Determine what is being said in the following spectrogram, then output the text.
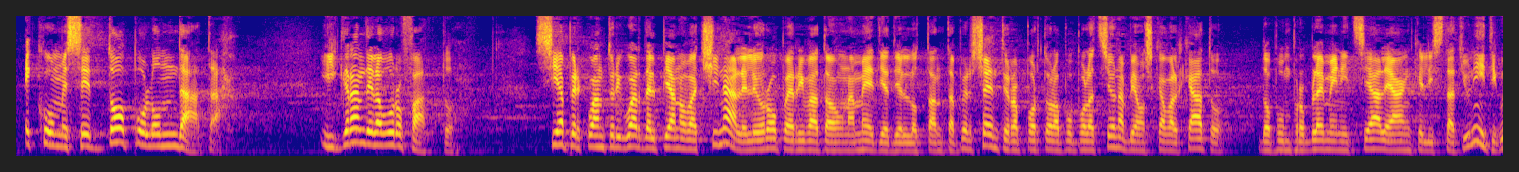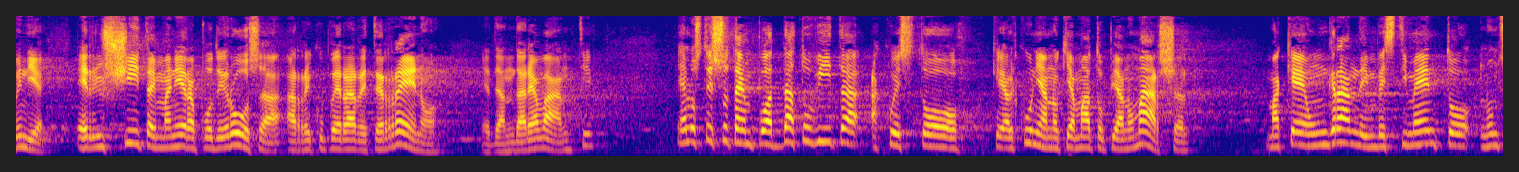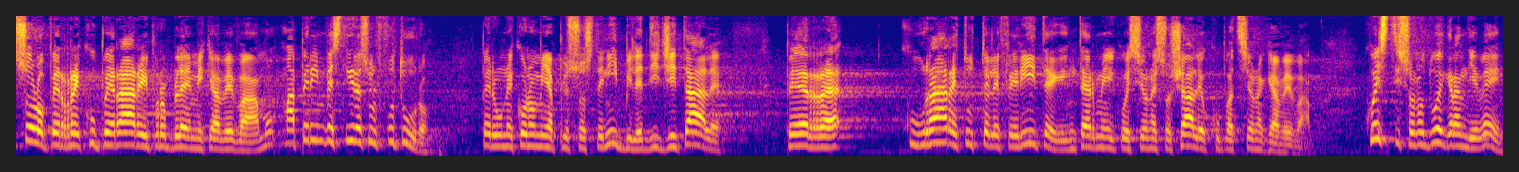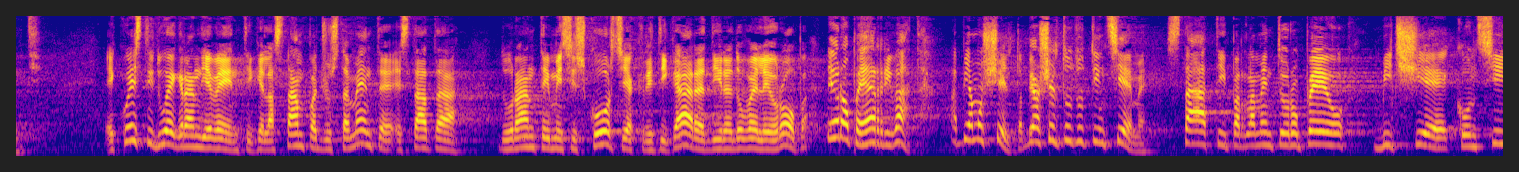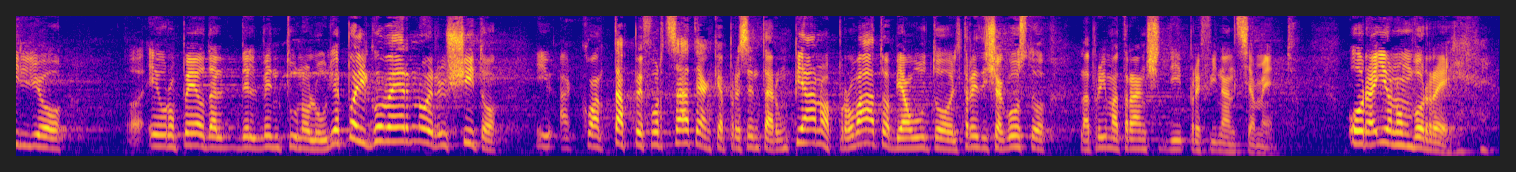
è come se dopo l'ondata, il grande lavoro fatto, sia per quanto riguarda il piano vaccinale, l'Europa è arrivata a una media dell'80%, il rapporto alla popolazione abbiamo scavalcato dopo un problema iniziale anche gli Stati Uniti, quindi è, è riuscita in maniera poderosa a recuperare terreno ed andare avanti e allo stesso tempo ha dato vita a questo che alcuni hanno chiamato piano Marshall, ma che è un grande investimento non solo per recuperare i problemi che avevamo, ma per investire sul futuro per un'economia più sostenibile, digitale, per curare tutte le ferite in termini di coesione sociale e occupazione che avevamo. Questi sono due grandi eventi e questi due grandi eventi che la stampa giustamente è stata durante i mesi scorsi a criticare, a dire dov'è l'Europa, l'Europa è arrivata, abbiamo scelto, abbiamo scelto tutti insieme, Stati, Parlamento europeo, BCE, Consiglio eh, europeo del, del 21 luglio e poi il governo è riuscito a, a tappe forzate anche a presentare un piano approvato, abbiamo avuto il 13 agosto la prima tranche di prefinanziamento. Ora io non vorrei,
